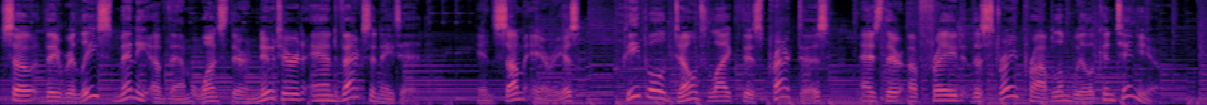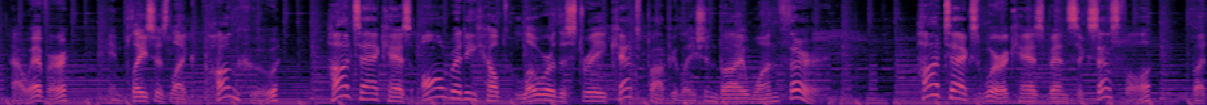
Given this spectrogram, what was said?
So they release many of them once they're neutered and vaccinated. In some areas, people don't like this practice as they're afraid the stray problem will continue. However, in places like Penghu, HOTAC has already helped lower the stray cat population by one third. HOTAC's work has been successful, but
